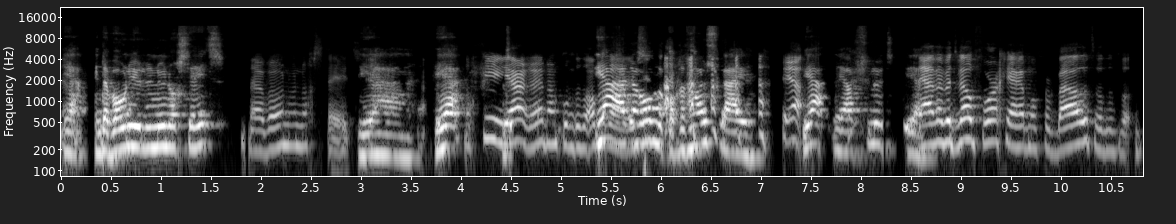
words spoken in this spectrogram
Ja. En daar wonen jullie nu nog steeds? Daar wonen we nog steeds. Ja. ja. Nog vier jaar, hè? Dan komt het andere Ja, huis. daarom. Dan komt het huis vrij. ja. Ja, ja, absoluut. Ja. ja, we hebben het wel vorig jaar helemaal verbouwd. Want het,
